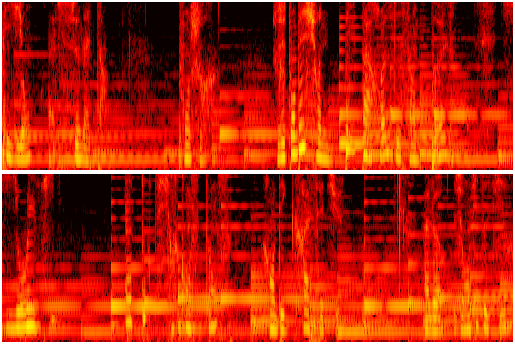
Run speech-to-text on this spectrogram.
Prions en ce matin. Bonjour. Je suis tombée sur une belle parole de Saint Paul qui, où dit En toutes circonstances, rendez grâce à Dieu. Alors j'ai envie de dire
